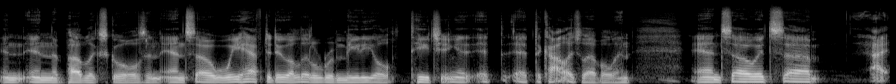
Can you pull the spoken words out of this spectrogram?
in in the public schools, and and so we have to do a little remedial teaching at at, at the college level, and and so it's uh, I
